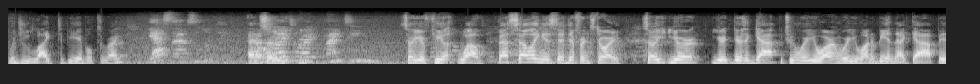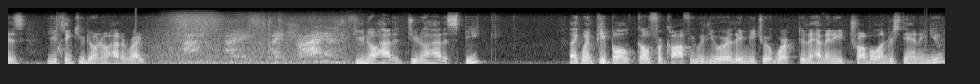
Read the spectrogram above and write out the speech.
Would you like to be able to write? yes, absolutely. And so you- to write 19. So you feel well. Best selling is a different story. So you're, you're there's a gap between where you are and where you want to be, and that gap is you think you don't know how to write. I, I, I try and Do you know how to Do you know how to speak? Like when people go for coffee with you or they meet you at work, do they have any trouble understanding you?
